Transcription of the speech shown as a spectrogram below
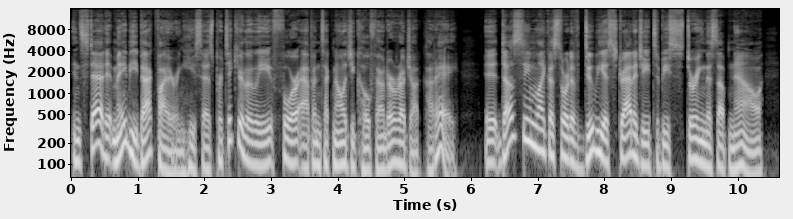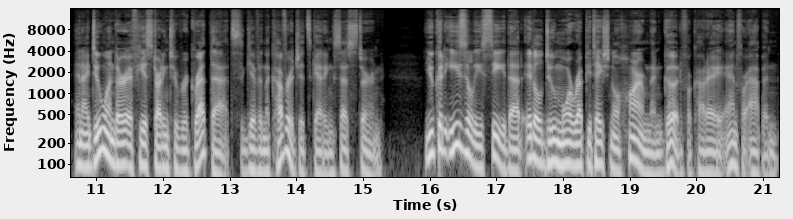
Instead, it may be backfiring, he says, particularly for Appin Technology co founder Rajat Khare. It does seem like a sort of dubious strategy to be stirring this up now, and I do wonder if he is starting to regret that, given the coverage it's getting, says Stern. You could easily see that it'll do more reputational harm than good for Khare and for Appin.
